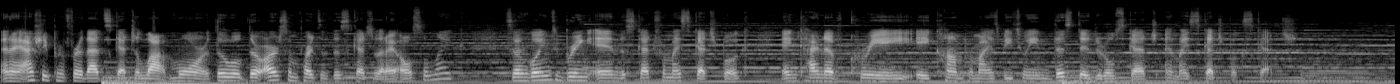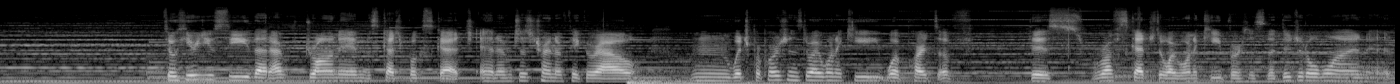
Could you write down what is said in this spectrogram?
and I actually prefer that sketch a lot more, though there are some parts of this sketch that I also like. So I'm going to bring in the sketch from my sketchbook and kind of create a compromise between this digital sketch and my sketchbook sketch. So here you see that I've drawn in the sketchbook sketch and I'm just trying to figure out mm, which proportions do I want to keep, what parts of this rough sketch do I want to keep versus the digital one and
